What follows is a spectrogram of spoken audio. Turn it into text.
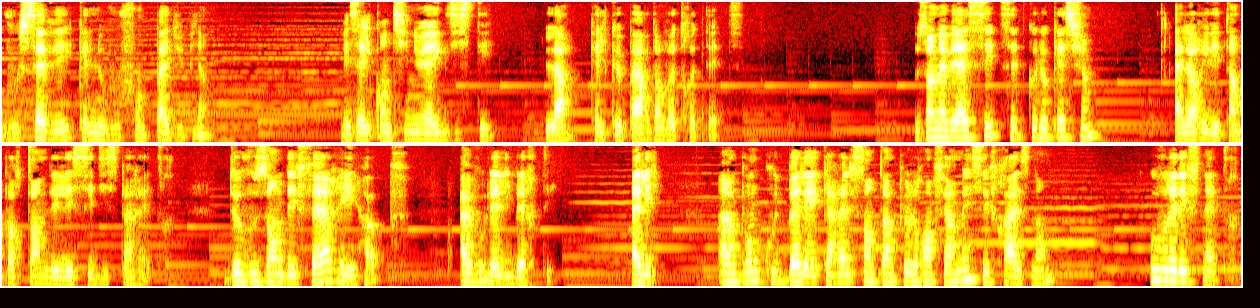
vous savez qu'elles ne vous font pas du bien. Mais elles continuent à exister, là, quelque part dans votre tête. Vous en avez assez de cette colocation? Alors il est important de les laisser disparaître, de vous en défaire et hop, à vous la liberté. Allez, un bon coup de balai car elles sentent un peu le renfermer ces phrases, non? Ouvrez les fenêtres,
